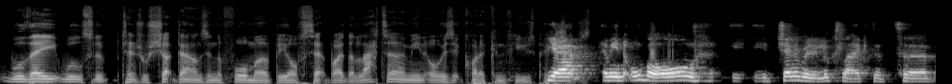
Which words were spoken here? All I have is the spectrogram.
will they will sort of potential shutdowns in the former be offset by the latter? I mean, or is it quite a confused picture? Yeah, I mean, overall, it, generally looks like that uh,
